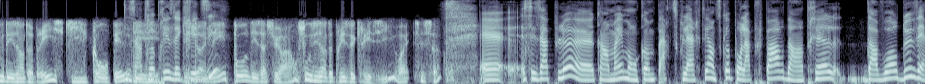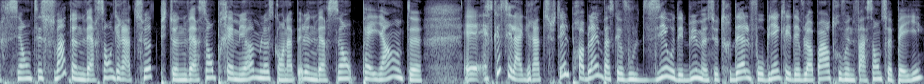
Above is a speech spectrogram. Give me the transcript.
ou des entreprises qui compilent des, entreprises de crédit? données pour des assurances ou des entreprises de crédit. Oui, c'est ça. Euh, ces apps-là, euh, quand même, ont comme particularité, en tout cas pour la plupart d'entre elles, d'avoir deux versions. Tu sais, souvent, tu as une version gratuite puis tu as une version premium, là, ce qu'on appelle une version payante. Euh, est-ce que c'est la gratuité le problème? Parce que vous le disiez au début, M. Trudel, il faut bien que les développeurs trouvent une façon de se payer.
